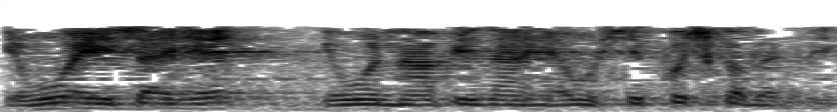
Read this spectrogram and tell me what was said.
کہ وہ ایسا ہے کہ وہ ناپینا ہے، اس سے کچھ خبر نہیں۔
